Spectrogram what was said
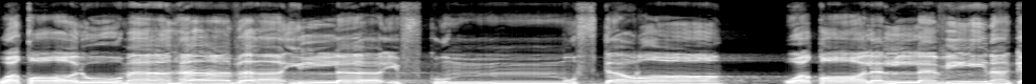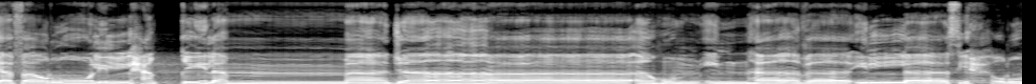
وقالوا ما هذا إلا إفك مفترى. وقال الذين كفروا للحق لما جاءهم إن هذا إلا سحر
